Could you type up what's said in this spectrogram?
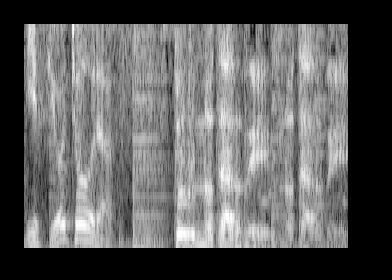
18 horas. Turno Tarde. Turno Tarde.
